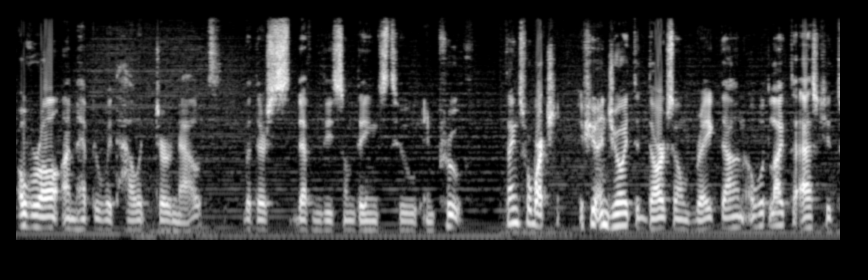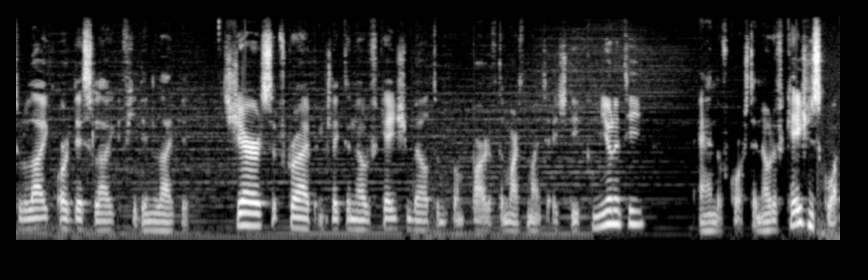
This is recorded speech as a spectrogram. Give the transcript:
Overall, I'm happy with how it turned out, but there's definitely some things to improve. Thanks for watching. If you enjoyed the Dark Zone breakdown, I would like to ask you to like or dislike if you didn't like it. Share, subscribe and click the notification bell to become part of the Masterminds HD community and of course the notification squad.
